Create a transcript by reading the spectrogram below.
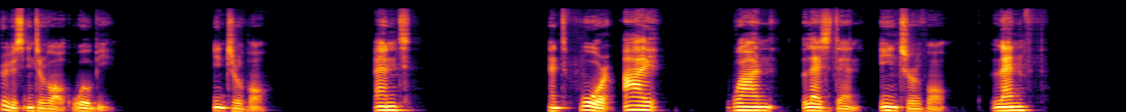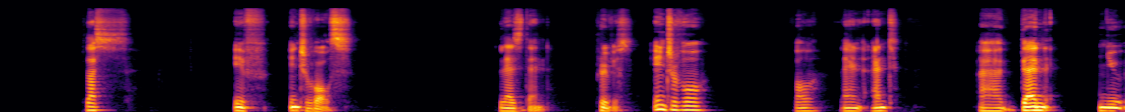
previous interval will be interval. And and for i 1 less than interval length plus if intervals less than previous interval then and uh, then new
